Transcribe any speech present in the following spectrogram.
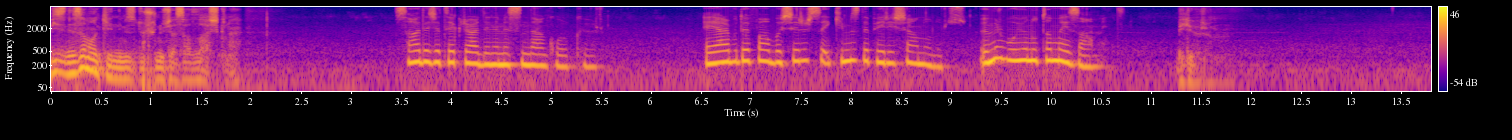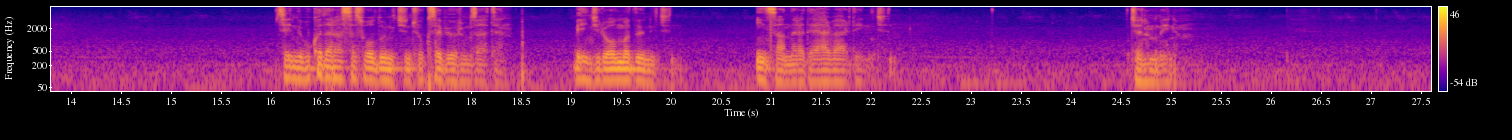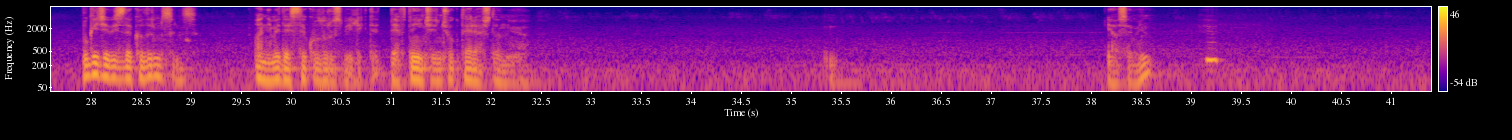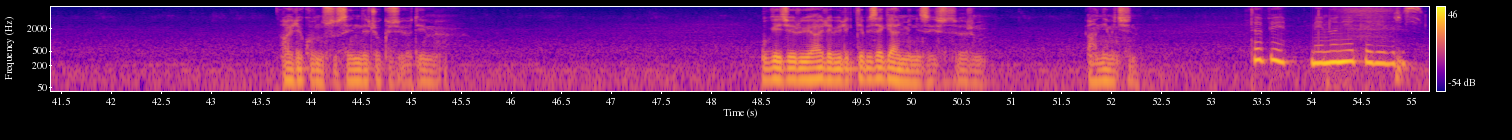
Biz ne zaman kendimizi düşüneceğiz Allah aşkına? Sadece tekrar denemesinden korkuyorum. Eğer bu defa başarırsa ikimiz de perişan oluruz. Ömür boyu unutamayız Ahmet. Biliyorum. Seni de bu kadar hassas olduğun için çok seviyorum zaten. Bencil olmadığın için. insanlara değer verdiğin için. Canım benim. Bu gece bizde kalır mısınız? Anneme destek oluruz birlikte. Defne için çok telaşlanıyor. Yasemin? Aile konusu seni de çok üzüyor değil mi? Bu gece Rüya ile birlikte bize gelmenizi istiyorum. Annem için. Tabii, memnuniyetle geliriz.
